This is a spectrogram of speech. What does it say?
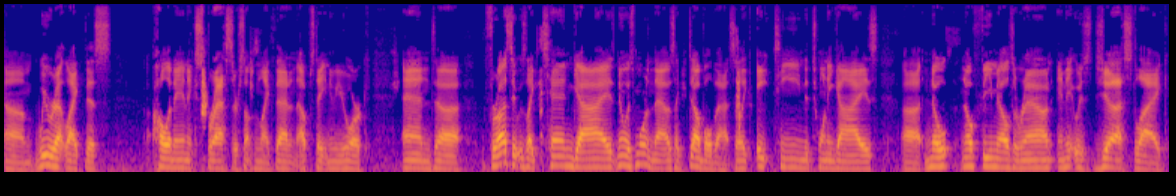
Um, we were at like this Holiday Inn Express or something like that in upstate New York, and uh, for us it was like ten guys. No, it was more than that. It was like double that. So like eighteen to twenty guys. Uh, no no females around, and it was just like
